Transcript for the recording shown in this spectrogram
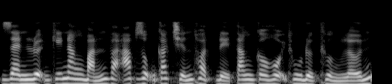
rèn luyện kỹ năng bắn và áp dụng các chiến thuật để tăng cơ hội thu được thưởng lớn.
